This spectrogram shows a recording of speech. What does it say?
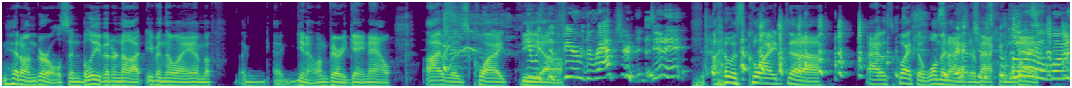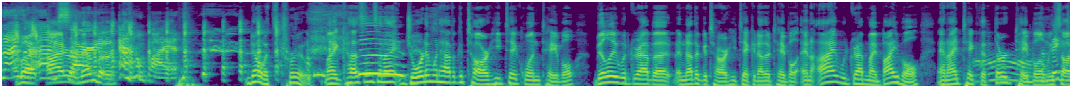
hit on girls, and believe it or not, even though I am a, a- a- you know I'm very gay now, I was quite the, it was uh, the fear of the rapture that did it. I was quite uh, I was quite the womanizer back in the You were day. a womanizer. But I'm I sorry. remember- I don't buy it. No, it's true. My cousins and I, Jordan would have a guitar. He'd take one table. Billy would grab a, another guitar. He'd take another table. And I would grab my Bible and I'd take the third Oh, table. And we saw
